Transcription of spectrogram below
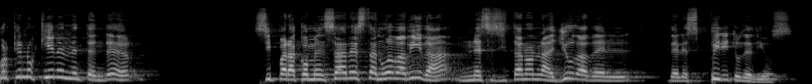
¿Por qué no quieren entender si para comenzar esta nueva vida necesitaron la ayuda del, Espíritu de Dios?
